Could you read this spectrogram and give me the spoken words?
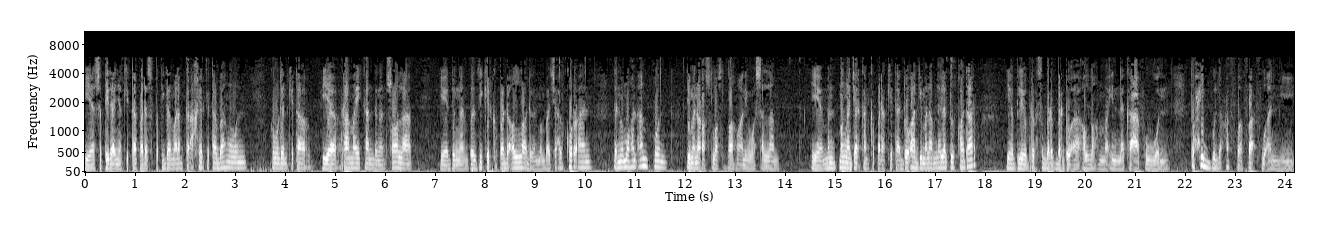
ya setidaknya kita pada sepertiga malam terakhir kita bangun, kemudian kita ya ramaikan dengan sholat, ya dengan berzikir kepada Allah, dengan membaca Al-Quran dan memohon ampun di mana Rasulullah SAW ya mengajarkan kepada kita doa di malam Lailatul Qadar. Ya beliau ber, berdoa Allahumma innaka afuwun tuhibbul afwa fa'fu anni.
